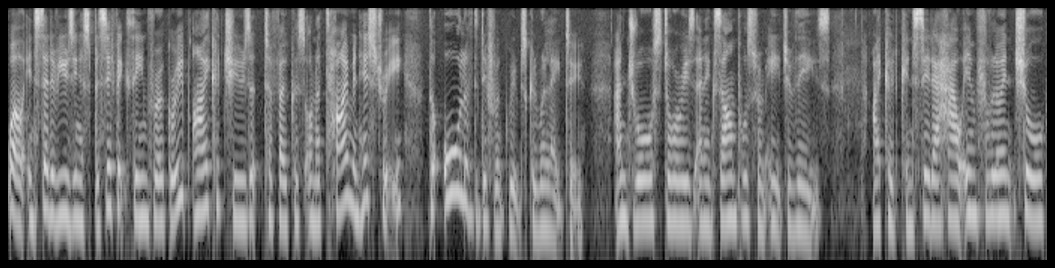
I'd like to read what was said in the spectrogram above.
Well, instead of using a specific theme for a group, I could choose to focus on a time in history that all of the different groups could relate to and draw stories and examples from each of these. I could consider how influential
